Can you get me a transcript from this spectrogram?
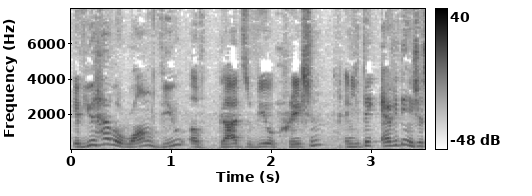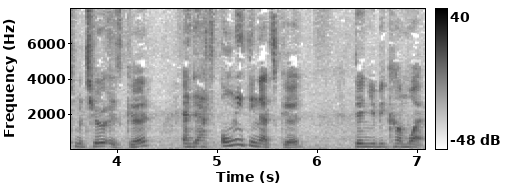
If you have a wrong view of God's view of creation and you think everything is just material is good, and that's only thing that's good, then you become what?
